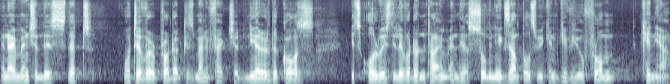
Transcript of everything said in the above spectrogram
And I mentioned this, that whatever product is manufactured nearer the cause, it's always delivered on time. And there are so many examples we can give you from Kenya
